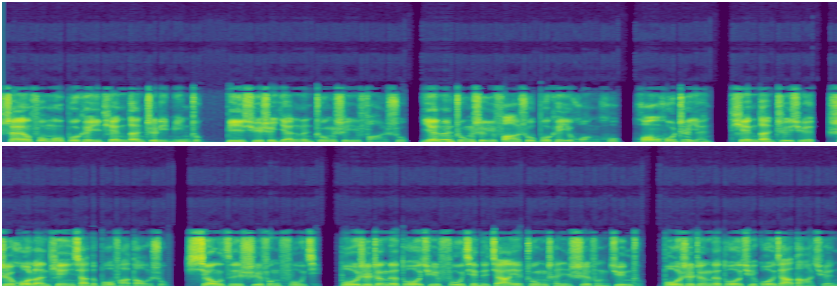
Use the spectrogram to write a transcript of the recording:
赡养父母，不可以恬淡治理民众。必须是言论忠实于法术，言论忠实于法术，不可以恍惚。恍惚之言，恬淡之学，是祸乱天下的不法道术。孝子侍奉父亲，不是争着夺取父亲的家业；忠臣侍奉君主，不是争着夺取国家大权。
